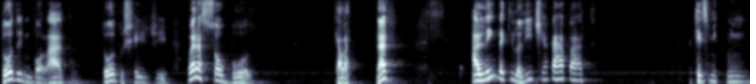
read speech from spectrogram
todo embolado, todo cheio de. Não era só o bolo, aquela. Né? Além daquilo ali, tinha carrapato. Aqueles micuinhos.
